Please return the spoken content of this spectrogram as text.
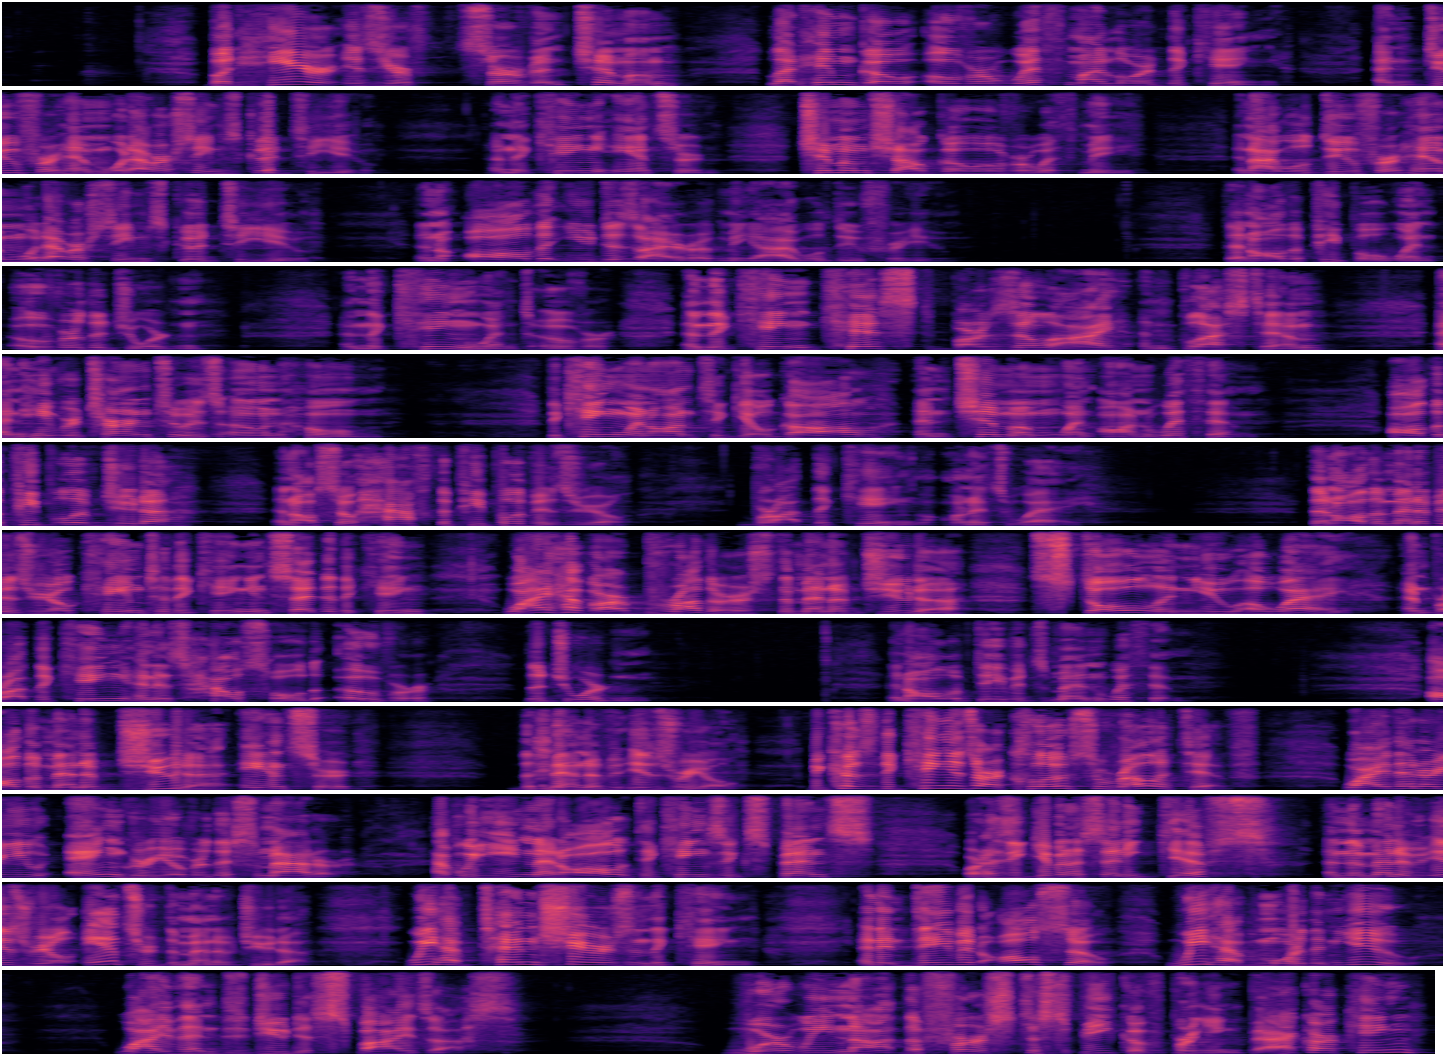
But here is your servant Chimham. Let him go over with my lord the king and do for him whatever seems good to you. And the king answered, Chimham shall go over with me, and I will do for him whatever seems good to you. And all that you desire of me, I will do for you. Then all the people went over the Jordan, and the king went over. And the king kissed Barzillai and blessed him, and he returned to his own home. The king went on to Gilgal, and Chimham went on with him. All the people of Judah and also half the people of Israel brought the king on its way. Then all the men of Israel came to the king and said to the king, Why have our brothers, the men of Judah, stolen you away and brought the king and his household over the Jordan? And all of David's men with him. All the men of Judah answered the men of Israel, Because the king is our close relative. Why then are you angry over this matter? Have we eaten at all at the king's expense, or has he given us any gifts? And the men of Israel answered the men of Judah We have 10 shares in the king, and in David also, we have more than you. Why then did you despise us? Were we not the first to speak of bringing back our king?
